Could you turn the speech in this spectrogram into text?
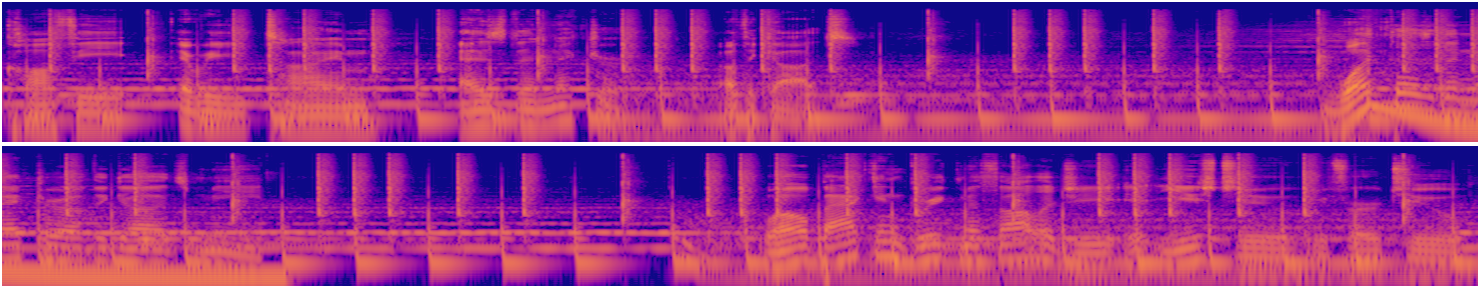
coffee every time as the nectar of the gods. What does the nectar of the gods mean? Well, back in Greek mythology, it used to refer to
